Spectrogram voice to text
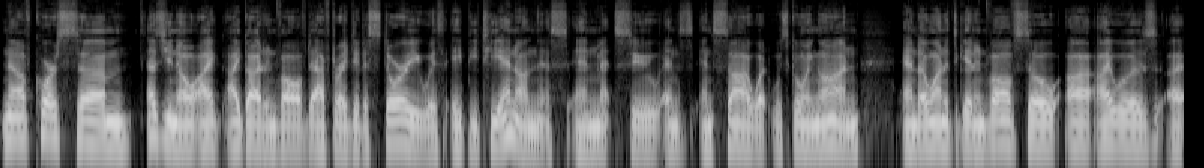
Now, of course, um, as you know, I, I got involved after I did a story with APTN on this and met Sue and and saw what was going on, and I wanted to get involved. So uh, I was I,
